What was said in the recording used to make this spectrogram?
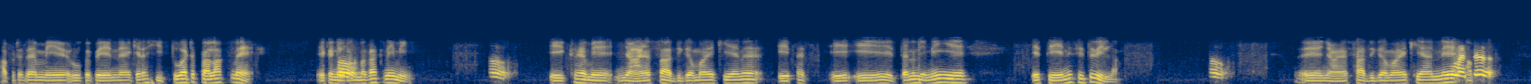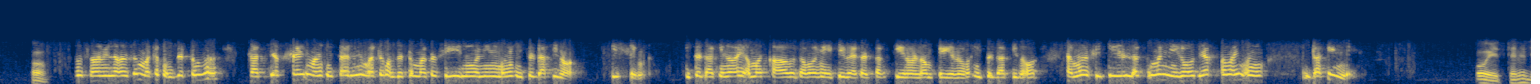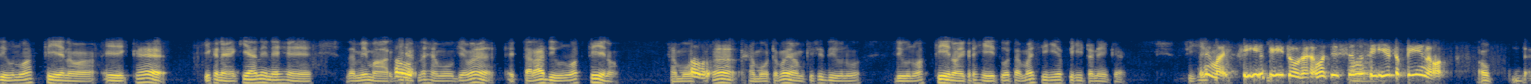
අපිට දැන් මේ රූපේ පේන්නේ නැහැ කියලා හිතුවට පළක් නැහැ. ඒක නිවන් මඟක් නෙමෙයි. ඔව්. ඒක මේ ඥායස අධිගමයි කියන ඒ ඒ ඒ එතන නෙමෙයි ඒ ඒ තේන සිතුවිල්ල. ඔව්. ඒ ඥායස අධිගමයි කියන්නේ මට ඔව්. ස්වාමීන් වහන්සේ මට හොඳටම ප්‍රත්‍යක්ෂයි මම හිතන්නේ මට හොඳට මට සීනුවණින් මම හිත දකිනවා. ඉස්සෙම. හිත දකිනවා යමක් කාව ගමන් ඒකේ වැරද්දක් තියෙනවා නම් පේනවා හිත දකිනවා. හැම සිතිල්ලක්ම නිරෝධයක් තමයි මම දකින්නේ. ඔය එතන දිනුවක් තියෙනවා. ඒක ඒක නෑ කියන්නේ නැහැ. දැන් මේ මාර්ගය යන හැමෝගෙම එක්තරා දිනුවක් තියෙනවා. හැමෝටම හැමෝටම යම්කිසි දිනුවක් දිනුවක් තියෙනවා. ඒකට හේතුව තමයි සිහිය පිහිටන එක. සිහිය පිහිටවන හැමතිස්සෙම සිහියට පේනවා. ඔව්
